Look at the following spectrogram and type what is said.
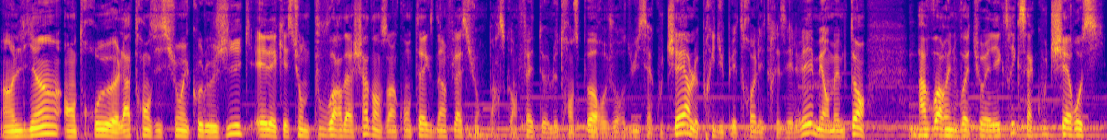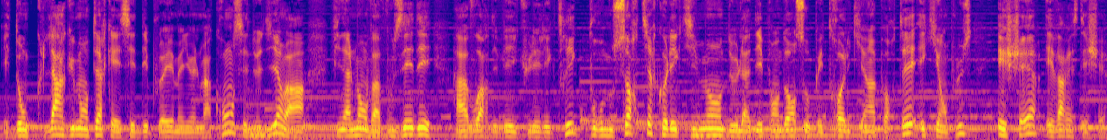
un lien entre euh, la transition écologique et les questions de pouvoir d'achat dans un contexte d'inflation. Parce qu'en fait, le transport aujourd'hui, ça coûte cher, le prix du pétrole est très élevé, mais en même temps, avoir une voiture électrique, ça coûte cher aussi. Et donc, l'argumentaire qu'a essayé de déployer Emmanuel Macron, c'est de dire, bah, finalement, on va vous aider à avoir des véhicules électriques pour nous sortir collectivement de la dépendance au pétrole qui est importé et qui en plus est cher et va rester cher.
